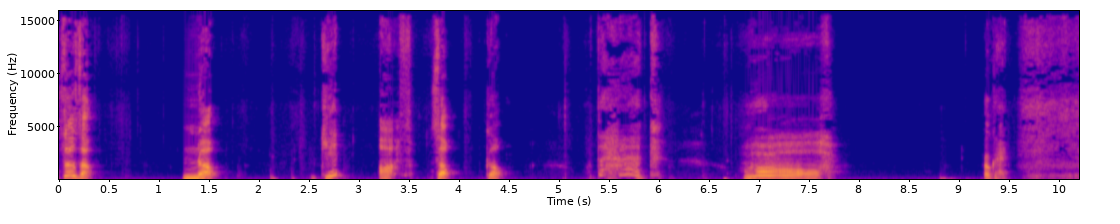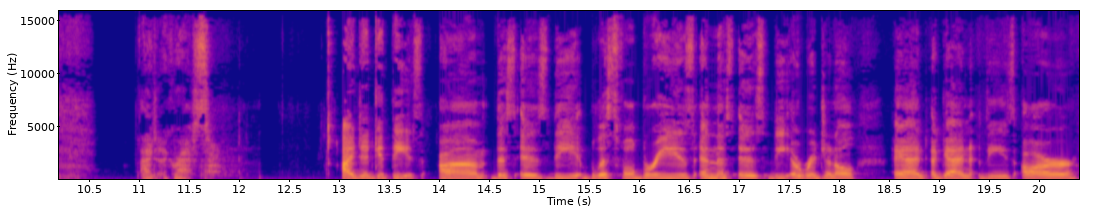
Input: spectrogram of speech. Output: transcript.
Zozo. No. Get off. So, go. What the heck? Oh. Okay. I digress. I did get these. Um, this is the Blissful Breeze, and this is the original. And again, these are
